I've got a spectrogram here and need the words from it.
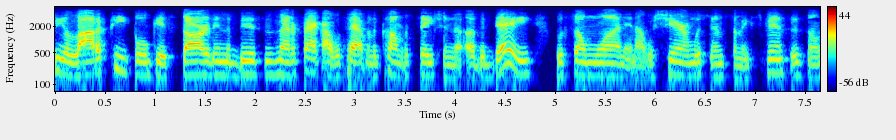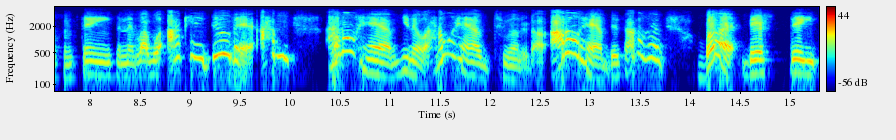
see a lot of people get started in the business. Matter of fact, I was having a conversation the other day with someone, and I was sharing with them some expenses on some things, and they're like, "Well, I can't do that. I'm I don't have, you know, I don't have two hundred dollars. I don't have this. I don't have. But they're they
